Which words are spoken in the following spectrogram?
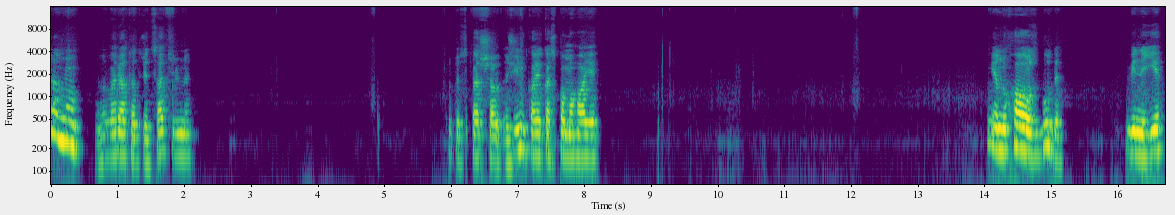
Та ну, говорят отрицательный. Тут ось перша жінка якась допомагає. Ні, ну хаос буде. Він і є.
